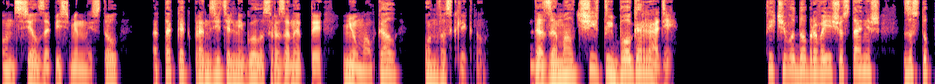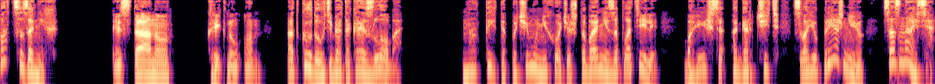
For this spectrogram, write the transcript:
Он сел за письменный стол, а так как пронзительный голос Розанетты не умолкал, он воскликнул. «Да замолчи ты, бога ради!» «Ты чего доброго еще станешь заступаться за них?» «И стану!» — крикнул он. Откуда у тебя такая злоба? Но ты-то почему не хочешь, чтобы они заплатили? Боишься огорчить свою прежнюю? Сознайся!»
